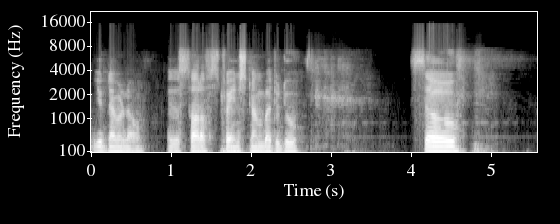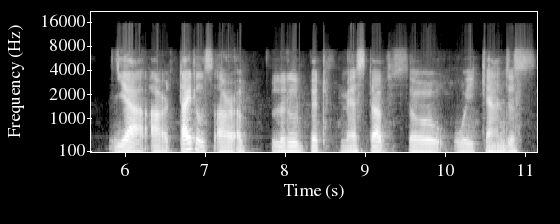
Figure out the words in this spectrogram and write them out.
you'd never know. It's a sort of strange number to do. So yeah our titles are a little bit messed up so we can just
